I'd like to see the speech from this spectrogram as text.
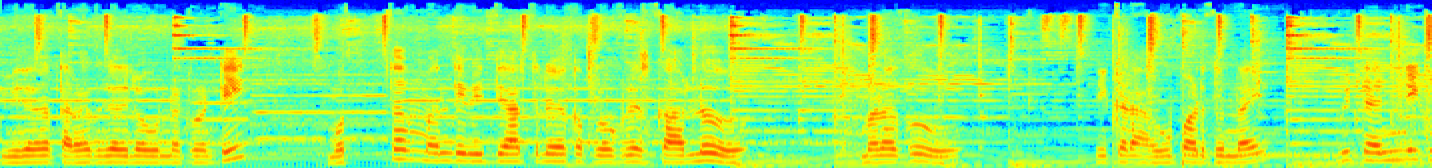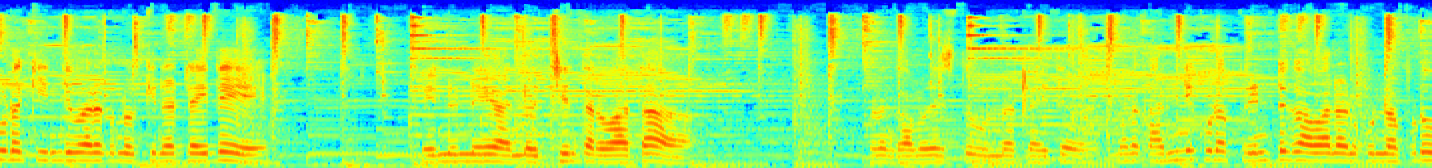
ఈ విధంగా తరగతి గదిలో ఉన్నటువంటి మొత్తం మంది విద్యార్థుల యొక్క ప్రోగ్రెస్ కార్డులు మనకు ఇక్కడ అగుపడుతున్నాయి వీటన్ని కూడా కింది వరకు నొక్కినట్లయితే ఎన్నున్నాయో అన్ని వచ్చిన తర్వాత మనం గమనిస్తూ ఉన్నట్లయితే మనకు అన్నీ కూడా ప్రింట్ కావాలనుకున్నప్పుడు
